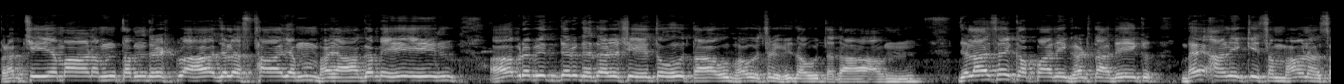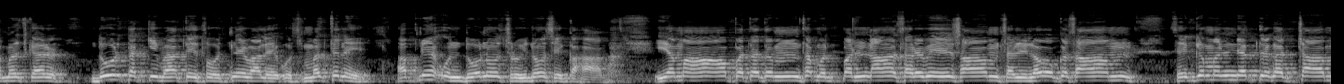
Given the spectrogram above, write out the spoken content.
प्रक्षीयमाणम तम दृष्ट्वा जलस्थाय भयागमे। अब्रविदीर्घदर्शे तो ताउभौ श्रीहृदौ तदा। जलाशय का पानी घटता देख भय आने की संभावना समझकर दूर तक की बातें सोचने वाले उस मत्स्य ने अपने उन दोनों सुहृदों से कहा यमापतम समुत्पन्ना सर्वेशा सलिलोकसाम शीघ्रमन्यत्र गच्छाम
